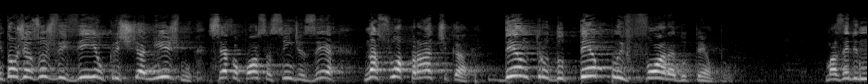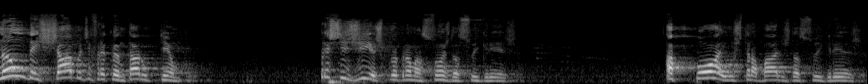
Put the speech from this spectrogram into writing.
Então Jesus vivia o cristianismo, se é que eu posso assim dizer, na sua prática, dentro do templo e fora do templo. Mas ele não deixava de frequentar o templo. Prestigie as programações da sua igreja. Apoie os trabalhos da sua igreja.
